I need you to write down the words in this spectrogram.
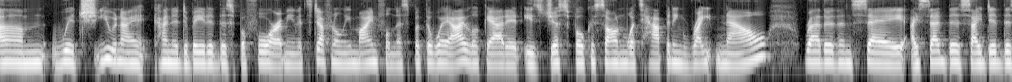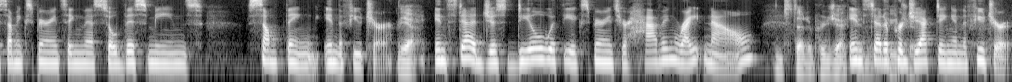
Um, which you and I kind of debated this before. I mean, it's definitely mindfulness, but the way I look at it is just focus on what's happening right now rather than say, I said this, I did this, I'm experiencing this, so this means something in the future. Yeah. Instead, just deal with the experience you're having right now instead of projecting. instead of future. projecting in the future.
